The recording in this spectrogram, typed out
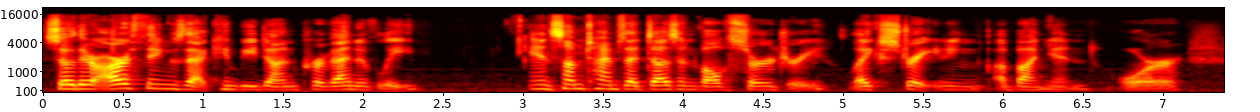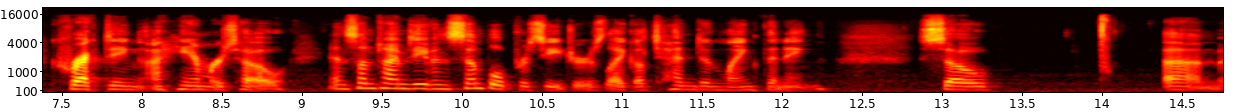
So there are things that can be done preventively. And sometimes that does involve surgery, like straightening a bunion or correcting a hammer toe, and sometimes even simple procedures like a tendon lengthening. So, um,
